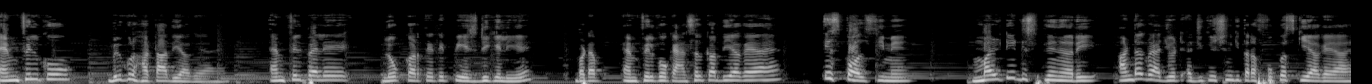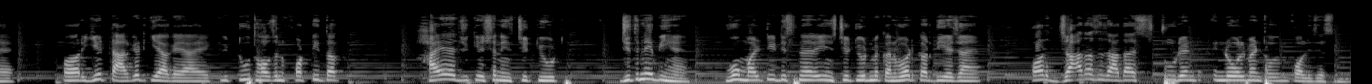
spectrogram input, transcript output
एमफिल को बिल्कुल हटा दिया गया है। एमफिल पहले लोग करते थे पीएचडी के लिए बट अब एम को कैंसिल कर दिया गया है। इस पॉलिसी में मल्टी डिसिप्लिनरी अंडर ग्रेजुएट एजुकेशन की तरफ़ फोकस किया गया है और ये टारगेट किया गया है कि 2040 तक हायर एजुकेशन इंस्टीट्यूट जितने भी हैं, वो मल्टी डिसिप्लिनरी इंस्टीट्यूट में कन्वर्ट कर दिए जाएँ। और ज़्यादा से ज़्यादा स्टूडेंट इनरोलमेंट हो इन कॉलेजेस में।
